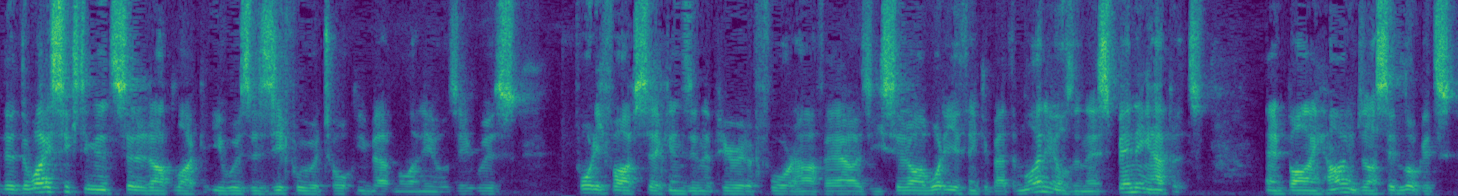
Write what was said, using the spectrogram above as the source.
the, the way 60 Minutes set it up, like it was as if we were talking about millennials. It was 45 seconds in the period of four and a half hours. He said, Oh, what do you think about the millennials and their spending habits and buying homes? And I said, Look, it's,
